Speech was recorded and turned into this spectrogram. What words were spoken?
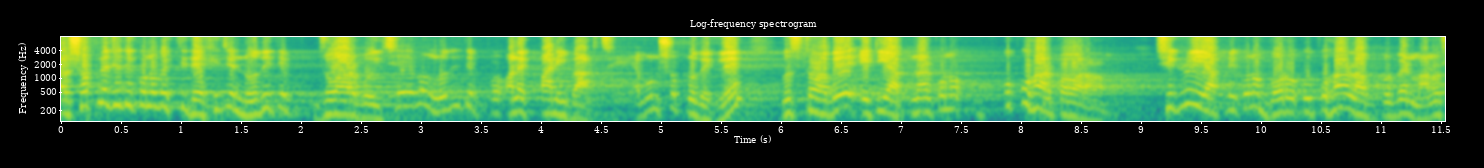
আর স্বপ্নে যদি কোনো ব্যক্তি দেখে যে নদীতে জোয়ার বইছে এবং নদীতে অনেক পানি বাড়ছে, এমন স্বপ্ন দেখলে বুঝতে হবে এটি আপনার কোনো উপহার পাওয়ার আলামত শীঘ্রই আপনি কোনো বড় উপহার লাভ করবেন মানুষ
